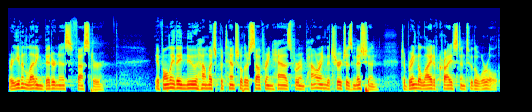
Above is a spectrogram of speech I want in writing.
or even letting bitterness fester? If only they knew how much potential their suffering has for empowering the church's mission to bring the light of Christ into the world.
